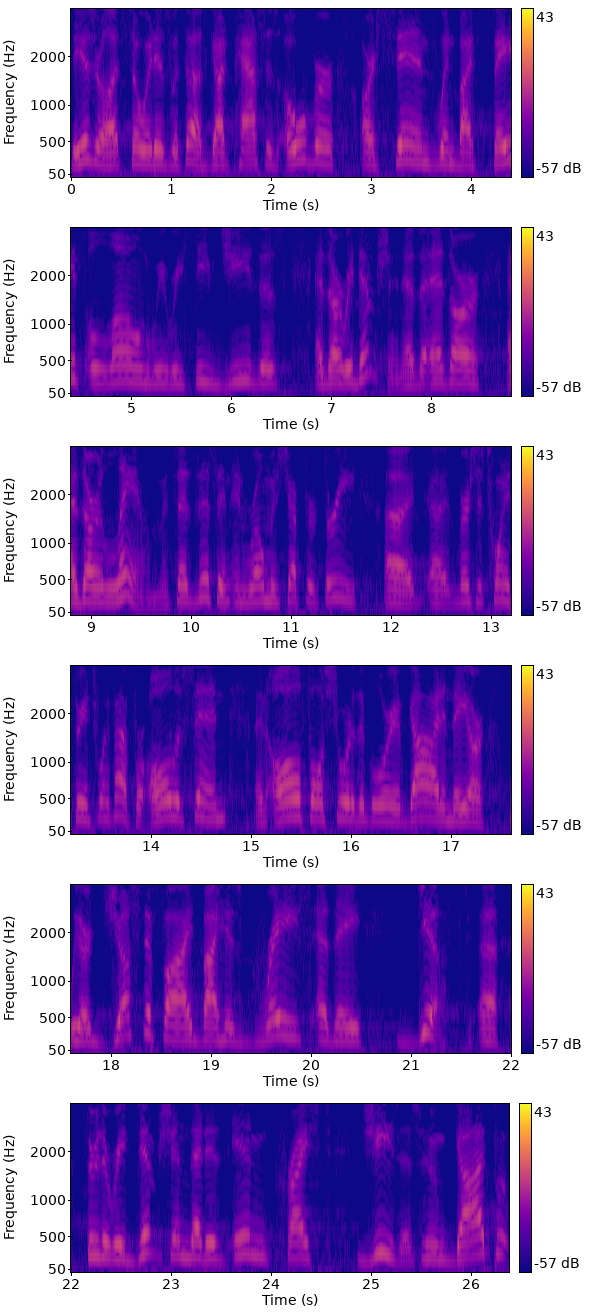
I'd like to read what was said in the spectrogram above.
the Israelites, so it is with us. God passes over our sins when by faith alone we receive Jesus as our redemption, as, as, our, as our lamb. It says this in, in Romans chapter 3, uh, uh, verses 23 and 25. For all have sinned and all fall short of the glory of God, and they are, we are justified by his grace as a gift uh, through the redemption that is in Christ Jesus, whom God put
